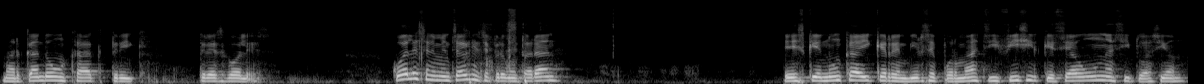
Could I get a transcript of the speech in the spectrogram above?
marcando un hack trick tres goles. ¿Cuál es el mensaje? Se preguntarán. Es que nunca hay que rendirse por más difícil que sea una situación,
